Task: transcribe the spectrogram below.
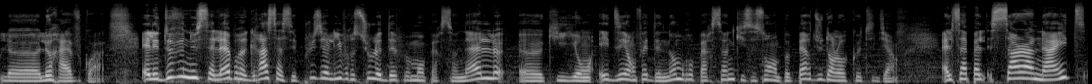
le, le rêve, quoi. Elle est devenue célèbre grâce à ses plusieurs livres sur le développement personnel euh, qui ont aidé, en fait, de nombreuses personnes qui se sont un peu perdues dans leur quotidien. Elle s'appelle Sarah Knight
